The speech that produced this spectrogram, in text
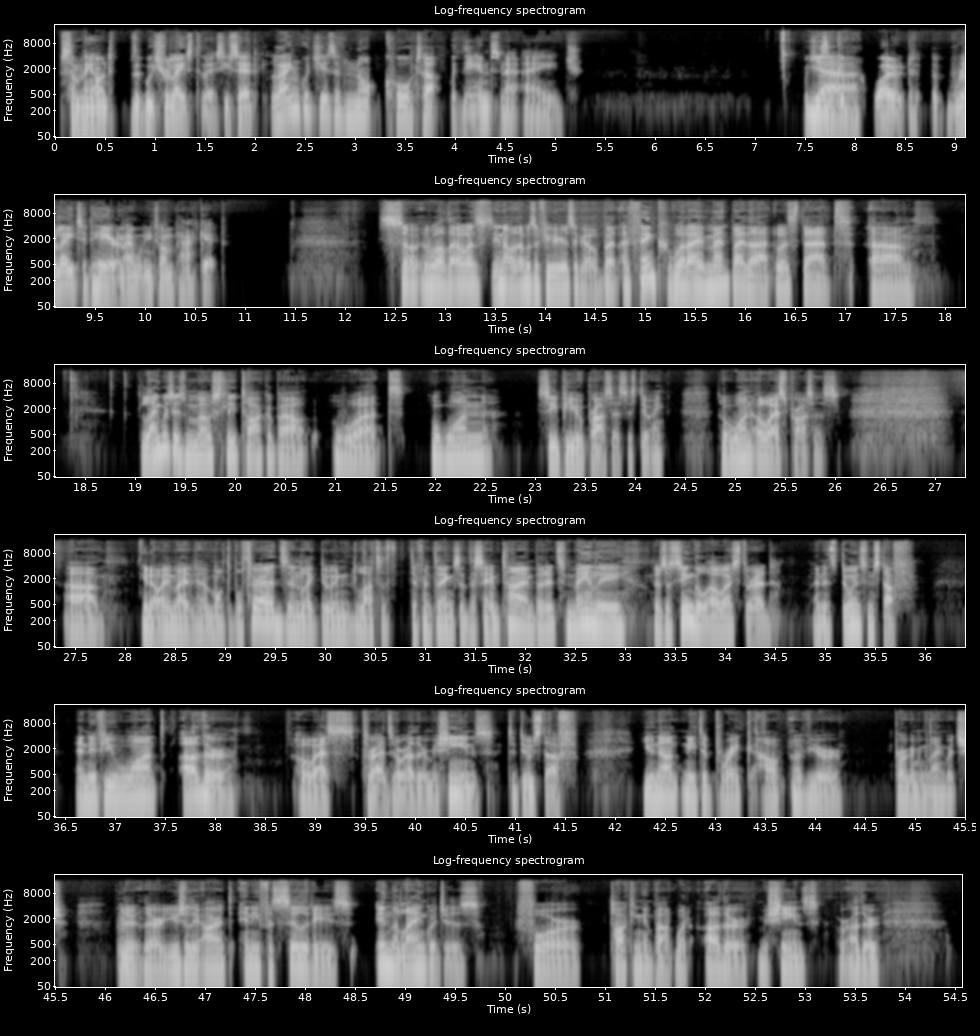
something I want to, which relates to this. You said languages have not caught up with the internet age. Which is a good quote related here, and I want you to unpack it. So, well, that was you know that was a few years ago, but I think what I meant by that was that um, languages mostly talk about what one CPU process is doing, so one OS process. Um, you know, it might have multiple threads and like doing lots of different things at the same time, but it's mainly there's a single OS thread and it's doing some stuff. And if you want other OS threads or other machines to do stuff, you now need to break out of your programming language. Mm. There, there usually aren't any facilities in the languages for talking about what other machines or other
